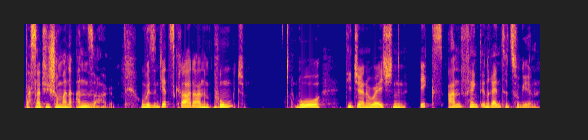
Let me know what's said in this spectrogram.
das ist natürlich schon mal eine Ansage. Und wir sind jetzt gerade an einem Punkt, wo die Generation X anfängt in Rente zu gehen.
